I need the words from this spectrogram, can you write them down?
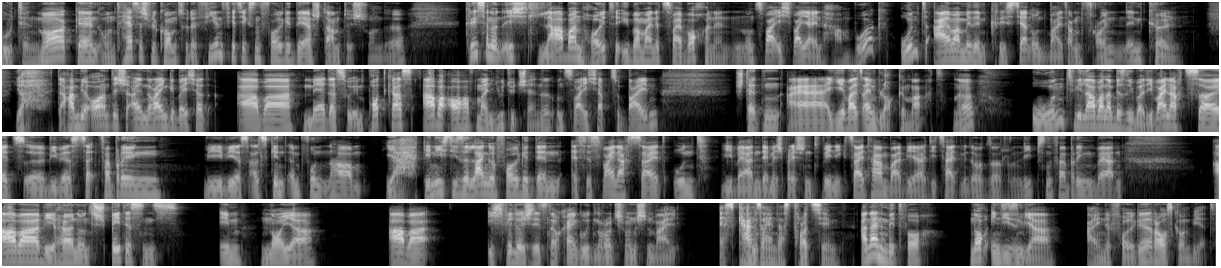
Guten Morgen und herzlich willkommen zu der 44. Folge der Stammtischrunde. Christian und ich labern heute über meine zwei Wochenenden. Und zwar, ich war ja in Hamburg und einmal mit dem Christian und weiteren Freunden in Köln. Ja, da haben wir ordentlich einen reingebechert, aber mehr dazu im Podcast, aber auch auf meinem YouTube-Channel. Und zwar, ich habe zu beiden Städten äh, jeweils einen Vlog gemacht. Ne? Und wir labern ein bisschen über die Weihnachtszeit, äh, wie wir es verbringen, wie wir es als Kind empfunden haben ja, genießt diese lange Folge, denn es ist Weihnachtszeit und wir werden dementsprechend wenig Zeit haben, weil wir die Zeit mit unseren Liebsten verbringen werden. Aber wir hören uns spätestens im Neujahr. Aber ich will euch jetzt noch keinen guten Rutsch wünschen, weil es kann sein, dass trotzdem an einem Mittwoch noch in diesem Jahr eine Folge rauskommen wird.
